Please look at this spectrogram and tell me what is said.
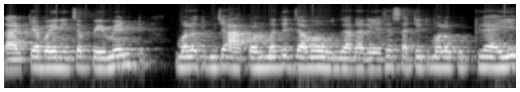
लाडक्या बहिणीचं पेमेंट तुम्हाला तुमच्या अकाउंटमध्ये जमा होऊन जाणार आहे. याच्यासाठी तुम्हाला कुठल्याही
